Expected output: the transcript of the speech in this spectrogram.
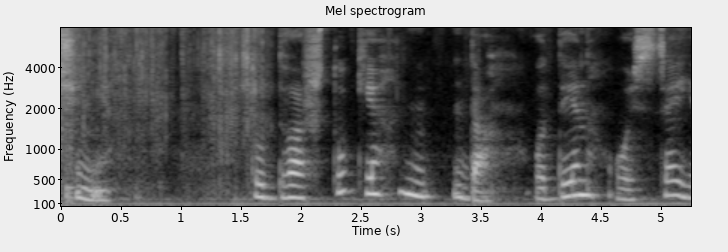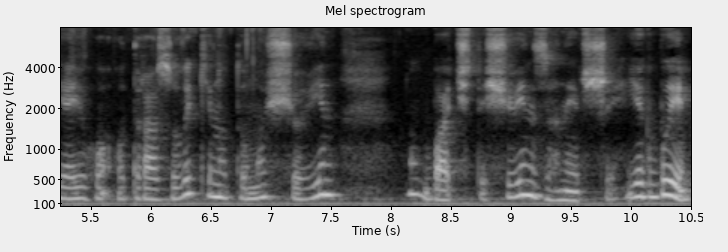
чи ні? Тут два штуки. Да, один ось цей, я його одразу викину, тому що він, ну, бачите, що він згнивший. Якби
